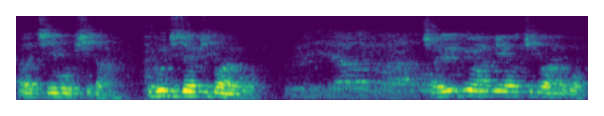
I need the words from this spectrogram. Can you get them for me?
같이 해봅시다. 부르짖어 기도하고 절규하며 기도하고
